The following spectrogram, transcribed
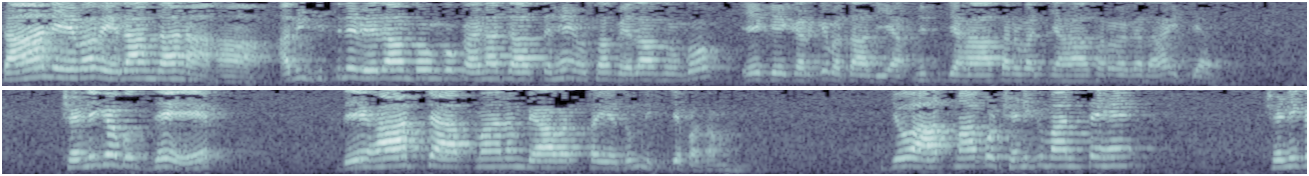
तान एवं वेदांतान हाँ अभी जितने वेदांतों को कहना चाहते हैं, वो सब वेदांतों को एक एक करके बता दिया। नित्य सर्वज्ञ सर्वगदा इत्यादि। क्षणिक बुद्धे देहाच आत्मान व्यावर्त नित्य पदम जो आत्मा को क्षणिक मानते हैं, क्षणिक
